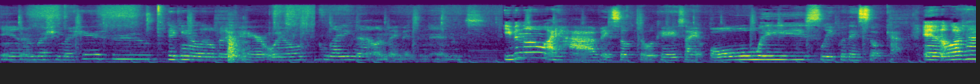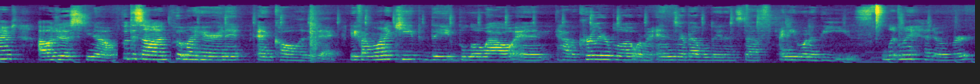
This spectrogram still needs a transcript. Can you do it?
And I'm brushing my hair through taking a little bit of hair oil gliding that on my mids and ends even though I have a silk pillowcase, I always sleep with a silk cap. And a lot of times, I'll just, you know, put this on, put my hair in it, and call it a day. If I want to keep the blowout and have a curlier blowout where my ends are beveled in and stuff, I need one of these. Flip my head over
